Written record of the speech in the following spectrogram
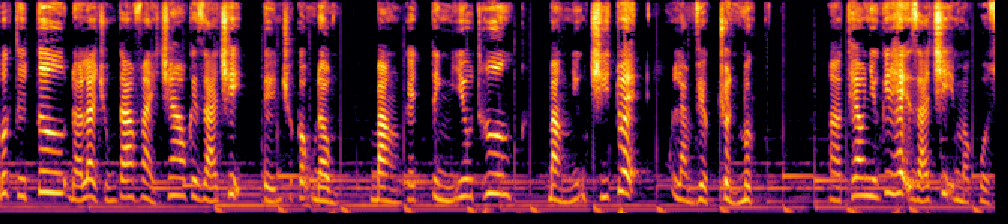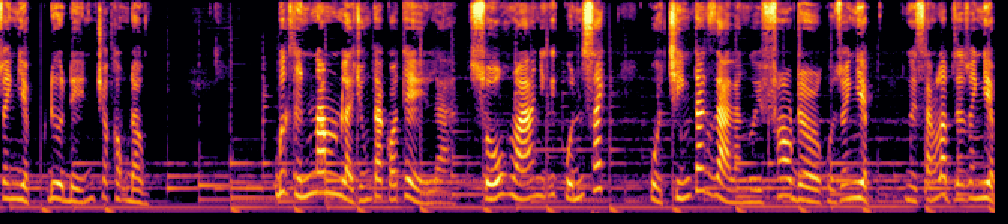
Bước thứ tư đó là chúng ta phải trao cái giá trị đến cho cộng đồng bằng cái tình yêu thương bằng những trí tuệ làm việc chuẩn mực à, theo những cái hệ giá trị mà của doanh nghiệp đưa đến cho cộng đồng. Bước thứ năm là chúng ta có thể là số hóa những cái cuốn sách của chính tác giả là người founder của doanh nghiệp người sáng lập ra doanh nghiệp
